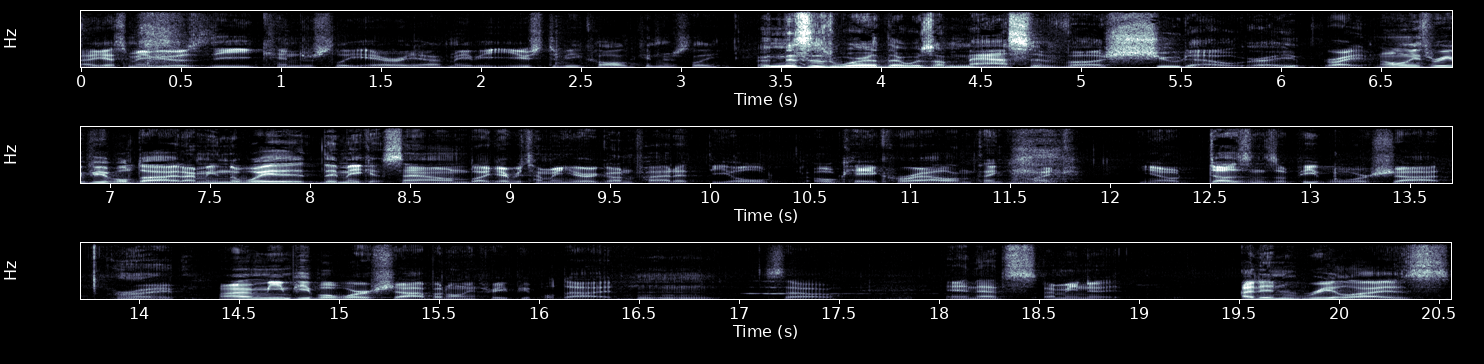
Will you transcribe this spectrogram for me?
I guess maybe it was the Kindersley area. Maybe it used to be called Kindersley. And this is where there was a massive uh, shootout, right? Right. Only three people died. I mean, the way that they make it sound, like every time I hear a gunfight at the old OK Corral, I'm thinking like, you know, dozens of people were shot. Right. I mean, people were shot, but only three people died. Mhm. So, and that's, I mean, it, I didn't realize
